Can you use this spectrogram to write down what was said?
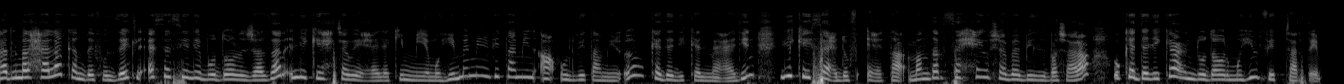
في هذه المرحلة كنضيفوا الزيت الأساسي لبذور الجزر اللي كيحتوي على كمية مهمة من فيتامين ا والفيتامين أو وكذلك المعادن اللي كيساعدوا في إعطاء منظر صحي وشبابي للبشرة وكذلك عنده دور مهم في الترطيب.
